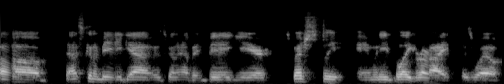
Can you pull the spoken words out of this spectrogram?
Uh, that's going to be a guy who's going to have a big year, especially, and we need Blake Wright as well.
